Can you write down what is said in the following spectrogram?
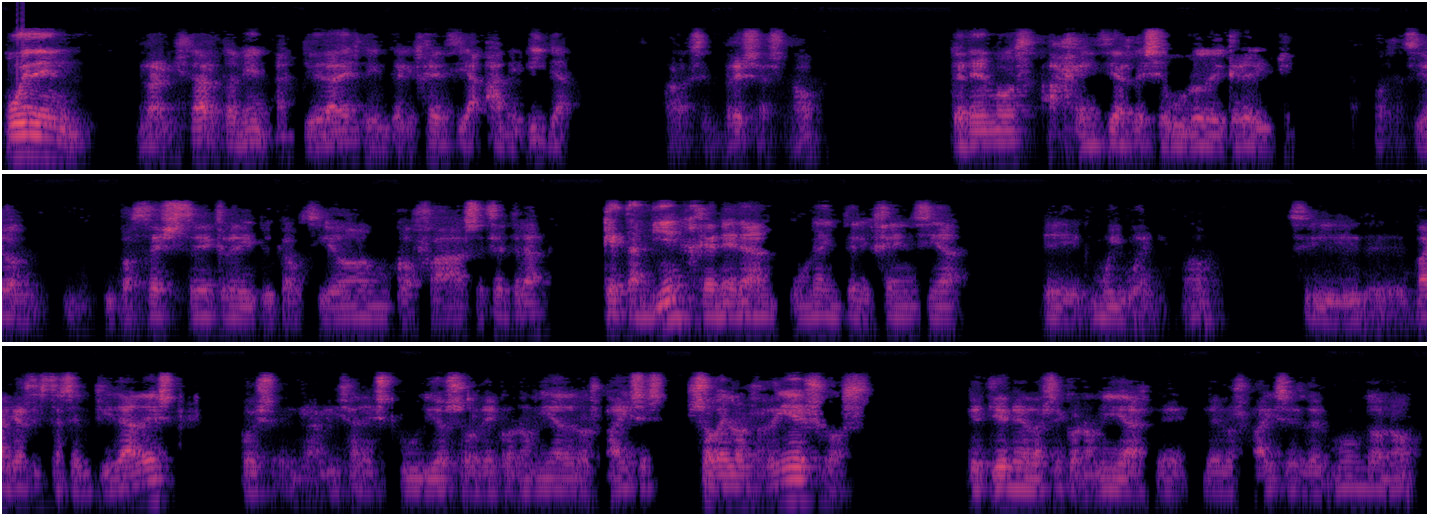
pueden realizar también actividades de inteligencia a medida a las empresas, ¿no? Tenemos agencias de seguro de crédito, asociación, de crédito y caución, COFAS, etcétera, que también generan una inteligencia eh, muy buena, ¿no? Eh, varias de estas entidades pues realizan estudios sobre economía de los países, sobre los riesgos que tienen las economías de, de los países del mundo, ¿no?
